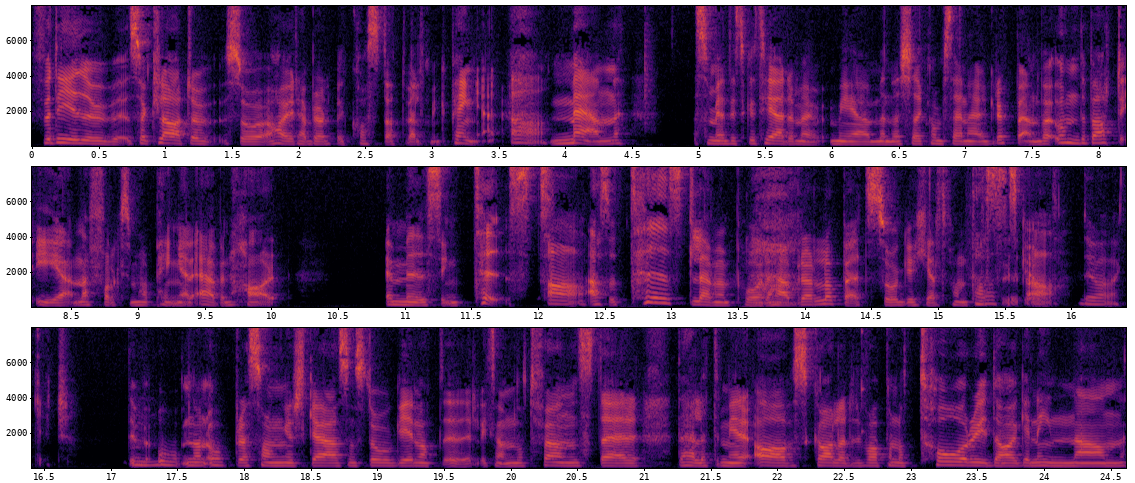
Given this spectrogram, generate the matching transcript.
för det är ju såklart så har ju det här bröllopet kostat väldigt mycket pengar. Ja. Men som jag diskuterade med, med mina tjejkompisar i den här gruppen, vad underbart det är när folk som har pengar även har amazing taste. Ja. Alltså taste leveln på det här bröllopet såg ju helt fantastisk ut. Ja, det var vackert. Var o- någon operasångerska som stod i något, eh, liksom, något fönster. Det här lite mer avskalade, det var på något torg dagen innan.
